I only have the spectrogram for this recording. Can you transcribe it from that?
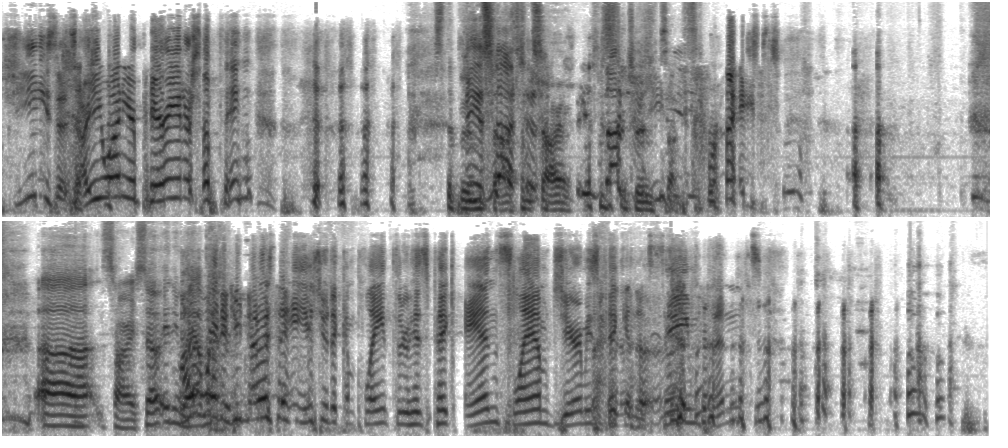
Jesus, are you on your period or something? it's the boom it's not sauce. I'm sorry. it's the not boom Jesus sauce. Christ! Uh, sorry. So anyway, By the way, did you notice that he issued a complaint through his pick and slammed Jeremy's pick in the same sentence?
